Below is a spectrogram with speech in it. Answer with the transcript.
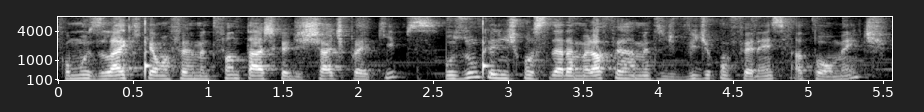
como o Slack, que é uma ferramenta fantástica de chat para equipes, o Zoom, que a gente considera a melhor ferramenta de videoconferência atualmente,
